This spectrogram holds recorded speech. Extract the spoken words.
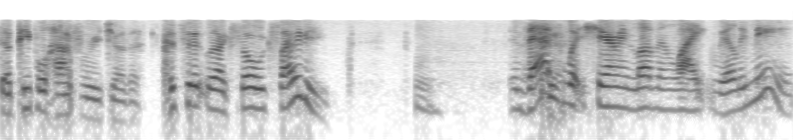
that people have for each other. It's like so exciting. Hmm. That's what sharing love and light really means.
